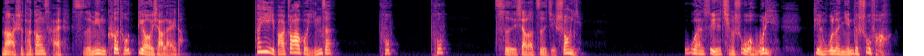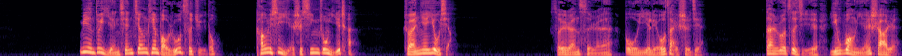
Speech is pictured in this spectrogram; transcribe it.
那是他刚才死命磕头掉下来的。他一把抓过银簪，噗，噗，刺瞎了自己双眼。万岁爷，请恕我无礼，玷污了您的书房。面对眼前江天宝如此举动，康熙也是心中一颤，转念又想：虽然此人不宜留在世间。但若自己因妄言杀人，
